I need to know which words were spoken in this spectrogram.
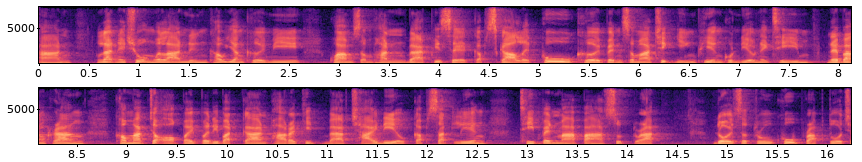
หาร และในช่วงเวลาหนึ่งเขายังเคยมีความสัมพันธ์แบบพิเศษกับ Scarlet ผู้เคยเป็นสมาชิกหญิงเพียงคนเดียวในทีม ในบางครั้งเขามักจะออกไปปฏิบัติการภารกิจแบบฉายเดี่ยวกับสัตว์เลี้ยง ที่เป็นหมาป่าสุดรักโดยศัตรูคู่ปรับตัวฉ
